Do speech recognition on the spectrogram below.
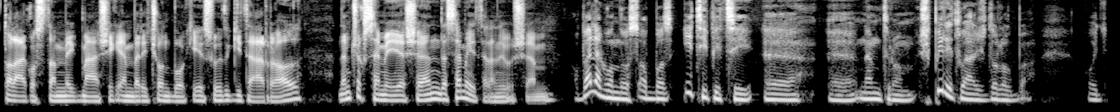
találkoztam még másik emberi csontból készült gitárral. Nem csak személyesen, de személytelenül sem. ha belegondolsz abba az icipici, ö, ö, nem tudom, spirituális dologba, hogy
